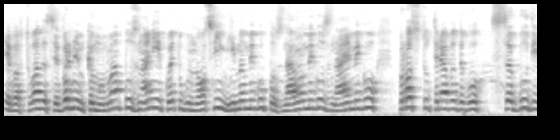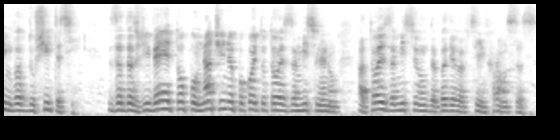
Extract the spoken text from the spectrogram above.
е в това да се върнем към онова познание, което го носим, имаме го, познаваме го, знаеме го, просто трябва да го събудим в душите си, за да живее то по начина, по който то е замислено, а то е замислено да бъде в синхрон с.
